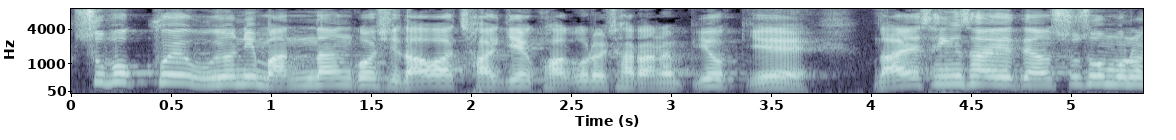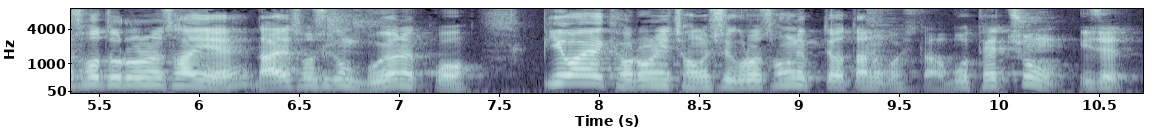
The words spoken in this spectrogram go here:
수복 후에 우연히 만난 것이 나와 자기의 과거를 잘 아는 B였기에 나의 생사에 대한 수소문을 서두르는 사이에 나의 소식은 무연했고 B와의 결혼이 정식으로 성립되었다는 것이다. 뭐 대충 이제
